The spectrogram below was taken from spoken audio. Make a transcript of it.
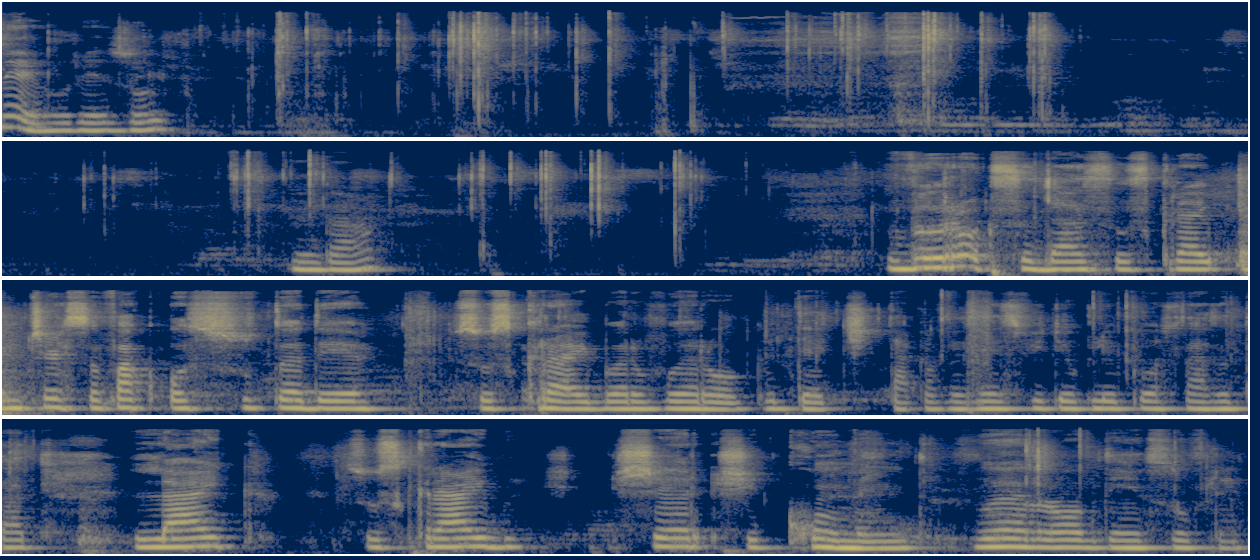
Mereu rezolv. Da. Vă rog să dați subscribe. Încerc să fac 100 de subscriber, vă rog. Deci, dacă vedeți videoclipul ăsta, să dați like, subscribe, share și comment. Vă rog din suflet.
